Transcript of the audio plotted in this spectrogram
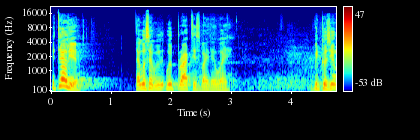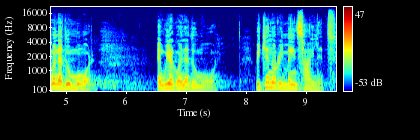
Let me tell you, that was a good practice, by the way, because you're going to do more. And we are going to do more. We cannot remain silent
